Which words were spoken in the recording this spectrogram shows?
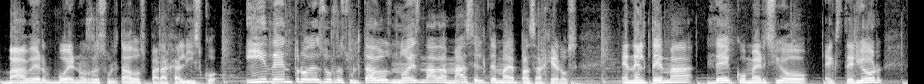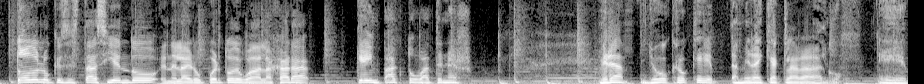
va a haber buenos resultados para Jalisco. Y dentro de esos resultados no es nada más el tema de pasajeros. En el tema de comercio exterior, todo lo que se está haciendo en el aeropuerto de Guadalajara, ¿qué impacto va a tener? Mira, yo creo que también hay que aclarar algo. Eh,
